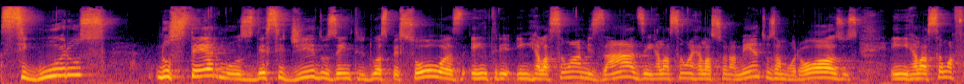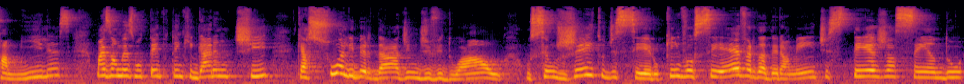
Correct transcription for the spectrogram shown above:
seguros, nos termos decididos entre duas pessoas, entre em relação a amizades, em relação a relacionamentos amorosos, em relação a famílias, mas ao mesmo tempo tem que garantir que a sua liberdade individual, o seu jeito de ser, o quem você é verdadeiramente, esteja sendo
